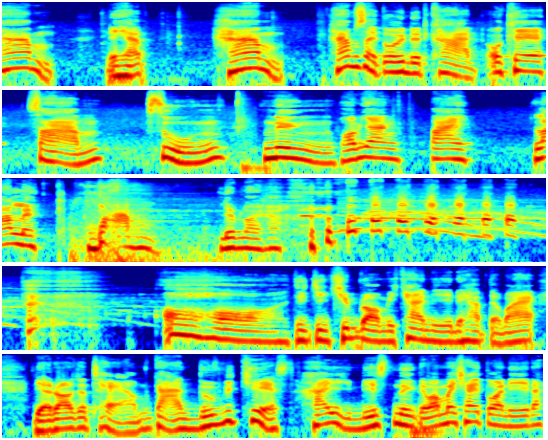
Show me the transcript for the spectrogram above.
ห้ามนะครับ ห้าม ห้ามใส่ตัวเด็ดขาด โอเค 3 สูง 1 พร้อมยัง ไปลั่นเลยบัม เรียบร้อยครับอ๋อจริงๆ คลิปเรามีแค่นี้นะครับ แต่ว่าเดี๋ยวเราจะแถมการดูวิเคสให้อีกนิดนึง แต่ว่าไม่ใช่ตัวนี้นะ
